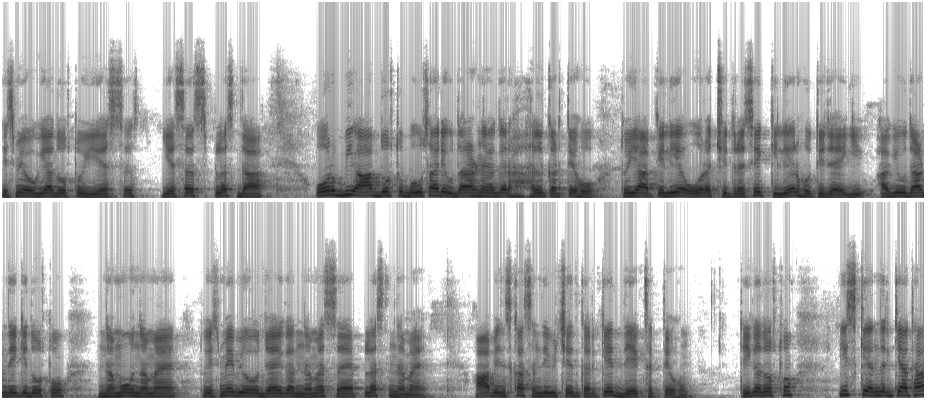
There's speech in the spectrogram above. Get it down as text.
इसमें हो गया दोस्तों यस यशस प्लस दा। और भी आप दोस्तों बहुत सारे उदाहरण अगर हल करते हो तो ये आपके लिए और अच्छी तरह से क्लियर होती जाएगी। आगे उदाहरण देखिए दोस्तों, नमो नमय तो इसमें भी हो जाएगा नमस्य प्लस नमय आप इसका संधि विच्छेद करके देख सकते हो। ठीक है दोस्तों, इसके अंदर क्या था?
